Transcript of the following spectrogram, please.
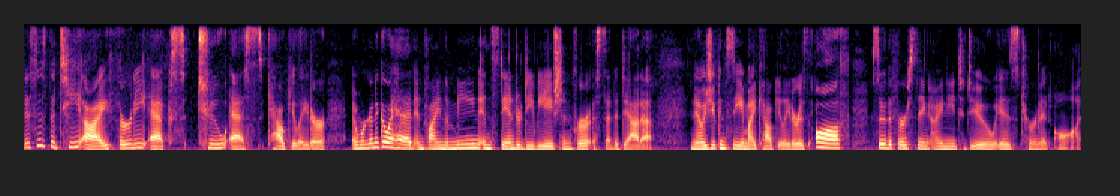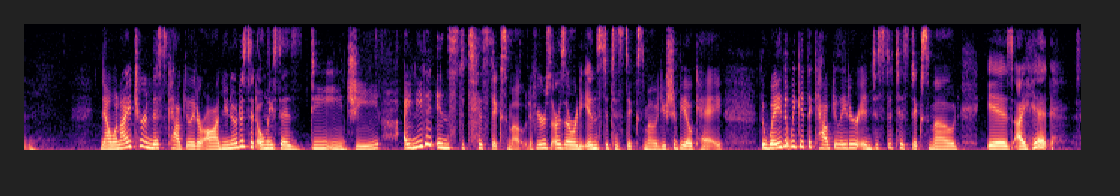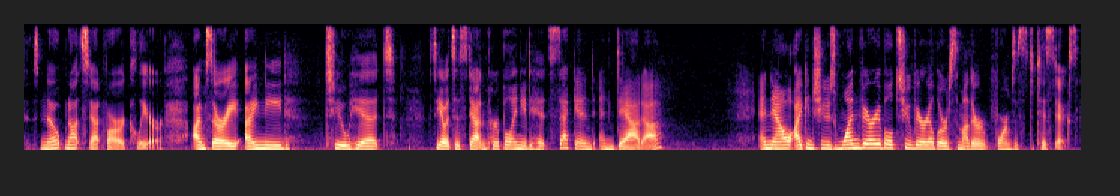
This is the TI-30XIIS calculator, and we're going to go ahead and find the mean and standard deviation for a set of data. Now, as you can see, my calculator is off, so the first thing I need to do is turn it on. Now, when I turn this calculator on, you notice it only says DEG. I need it in statistics mode. If yours is already in statistics mode, you should be okay. The way that we get the calculator into statistics mode is I hit nope, not stat var clear. I'm sorry, I need to hit, see how it says stat in purple? I need to hit second and data. And now I can choose one variable, two variable, or some other forms of statistics.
